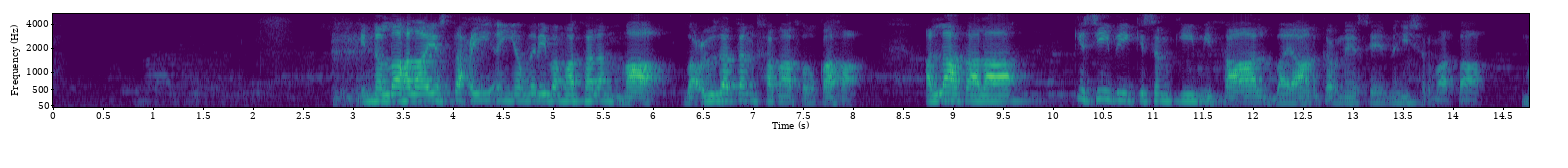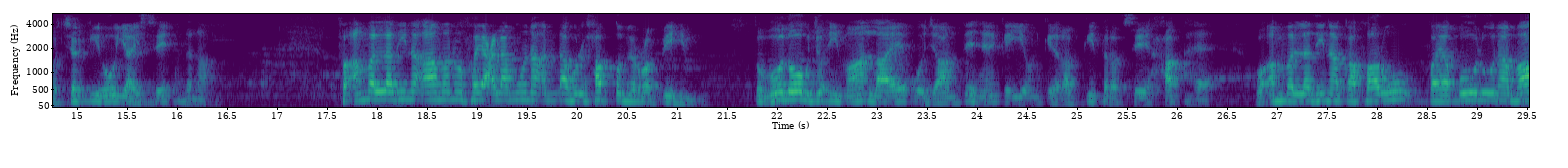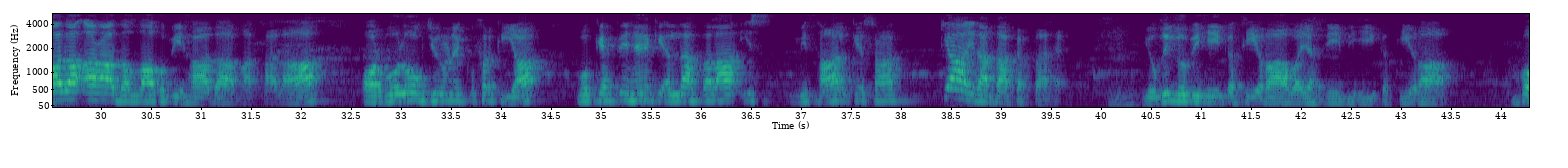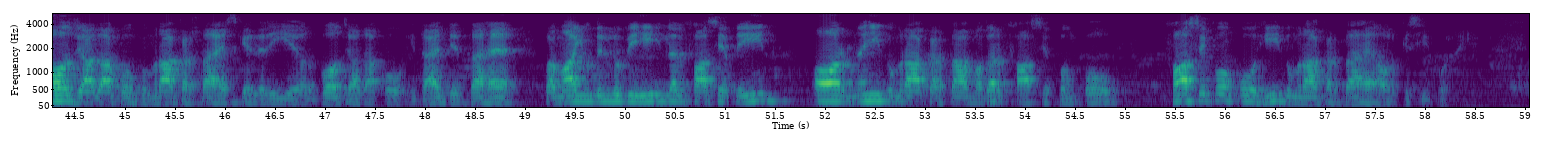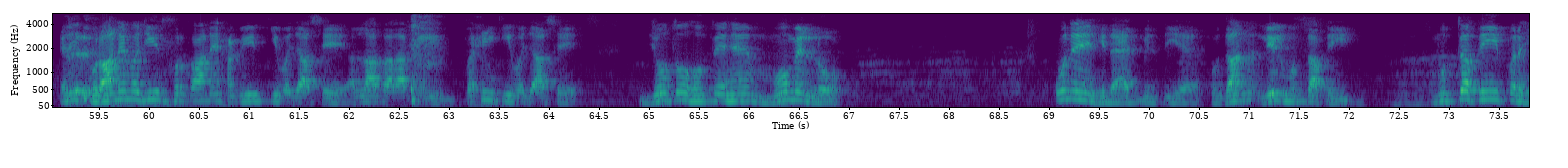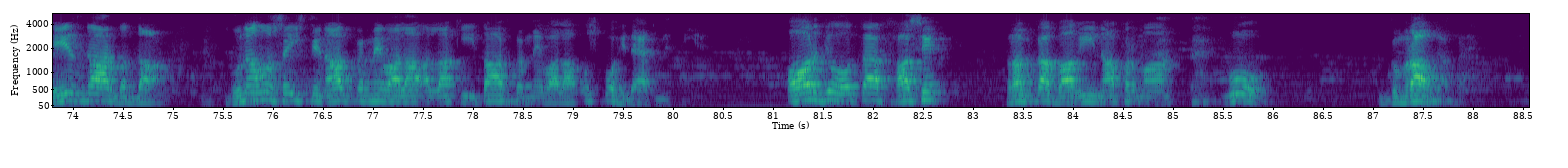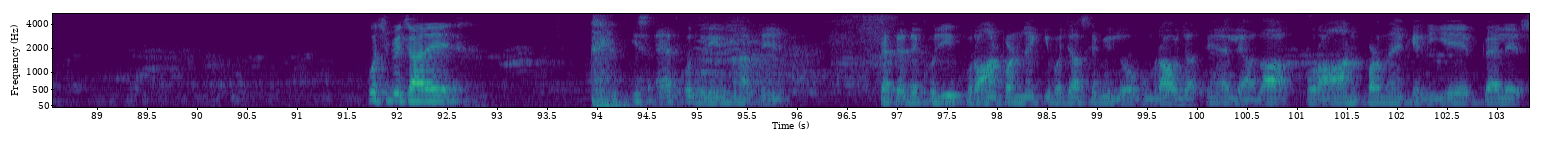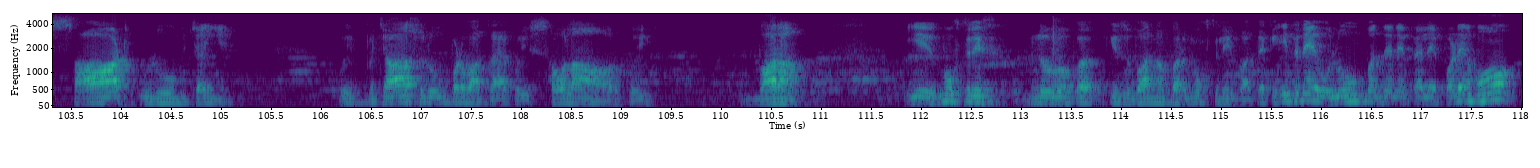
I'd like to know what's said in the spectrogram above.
ان اللہ لا يستحی ان یضرب مثلا ما بعوضتا فما فوقها۔ اللہ تعالی کسی بھی قسم کی مثال بیان کرنے سے نہیں شرماتا۔ مچھر کی ہو یا اس سے ادنا۔ فَأَمَّا الَّذِينَ آمَنُوا فَيَعْلَمُونَ أَنَّهُ الْحَقُّ مِنْ رَبِّهِمْ۔ تو وہ لوگ جو ایمان لائے وہ جانتے ہیں کہ یہ ان کے رب کی طرف سے حق ہے۔ وَأَمَّا الَّذِينَ كَفَرُوا فَيَقُولُونَ مَاذَا أَرَادَ اللَّهُ بِهَذَا مَثَلًا۔ اور وہ لوگ جنہوں نے کفر کیا وہ کہتے ہیں کہ اللہ تعالیٰ اس مثال کے ساتھ کیا ارادہ کرتا ہے۔ یضل به کثیرا ویہدی به کثیرا بہت زیادہ کو گمراہ کرتا ہے اس کے ذریعے اور بہت زیادہ کو ہدایت دیتا ہے۔ مایو دلو بھی الفاصقین اور نہیں گمراہ کرتا مگر فاسقوں کو۔ فاسقوں کو ہی گمراہ کرتا ہے اور کسی کو نہیں۔ یعنی قرآن مجید، فرقان حمید کی وجہ سے، اللہ تعالیٰ کی وحی کی وجہ سے جو تو ہوتے ہیں مومن لوگ، انہیں ہدایت ملتی ہے۔ خدن للمتقین متقی پرہیزگار بندہ گناہوں سے اجتناب کرنے والا، اللہ کی اطاعت کرنے والا اس کو ہدایت ملتی ہے۔ اور جو ہوتا ہے فاسق، رب کا باغی، نافرمان، وہ گمراہ ہو جاتا ہے۔ کچھ بیچارے اس عید کو دلیل بناتے ہیں۔ کہتے ہیں، دیکھو جی قرآن پڑھنے کی وجہ سے بھی لوگ گمراہ ہو جاتے ہیں، لہذا قرآن پڑھنے کے لیے پہلے ساٹھ علوم چاہیے۔ کوئی پچاس علوم پڑھواتا ہے، کوئی سولہ اور کوئی بارہ۔ یہ مختلف لوگوں پر کی زبانوں پر مختلف بات ہے کہ اتنے علوم بندے نے پہلے پڑھے ہوں،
